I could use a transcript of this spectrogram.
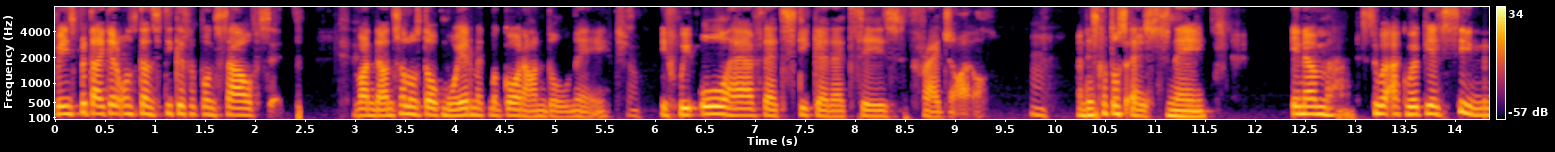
Ek wens baie keer ons kan stickers op onsself sit. Want dan sal ons dalk mooier met mekaar handel, nee. Sure. If we all have that sticker that says fragile. Hmm. En dis wat ons is, nee. En um, so ek hoop jy sien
